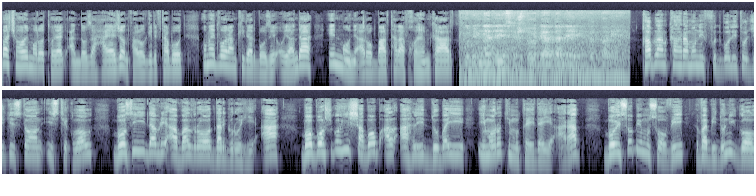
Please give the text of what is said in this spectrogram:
بچه های ما را تا یک اندازه هیجان فرا گرفته بود امیدوارم که در بازی آینده این مانع را برطرف خواهیم کرد қаблан қаҳрамони футболи тоҷикистон истиқлол бозии даври аввалро дар гурӯҳи а бо бошгоҳи шабоб алаҳли дубаи имороти муттаҳидаи араб бо ҳисоби мусовӣ ва бидуни гол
